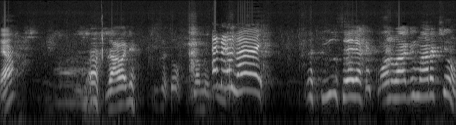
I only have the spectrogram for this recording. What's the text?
હે? દે. કોણ વાગી મારે શું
